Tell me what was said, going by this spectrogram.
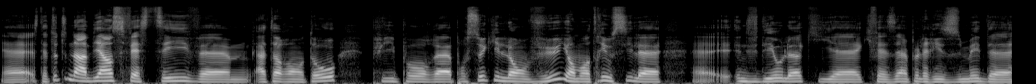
C'était toute une ambiance festive à Toronto. Puis pour, euh, pour ceux qui l'ont vu, ils ont montré aussi le, euh, une vidéo là, qui, euh, qui, faisait un peu le résumé de,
